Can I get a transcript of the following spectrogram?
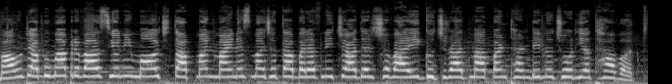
માઉન્ટ આબુમાં પ્રવાસીઓની મોજ તાપમાન માઇનસમાં જતા બરફની ચાદર છવાઈ, ગુજરાતમાં પણ ઠંડીનું જોર યથાવત.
